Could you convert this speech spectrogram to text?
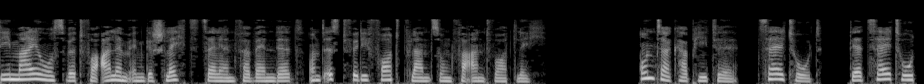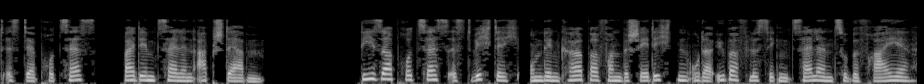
Die Meios wird vor allem in Geschlechtszellen verwendet und ist für die Fortpflanzung verantwortlich. Unterkapitel Zelltod der Zelltod ist der Prozess, bei dem Zellen absterben. Dieser Prozess ist wichtig, um den Körper von beschädigten oder überflüssigen Zellen zu befreien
